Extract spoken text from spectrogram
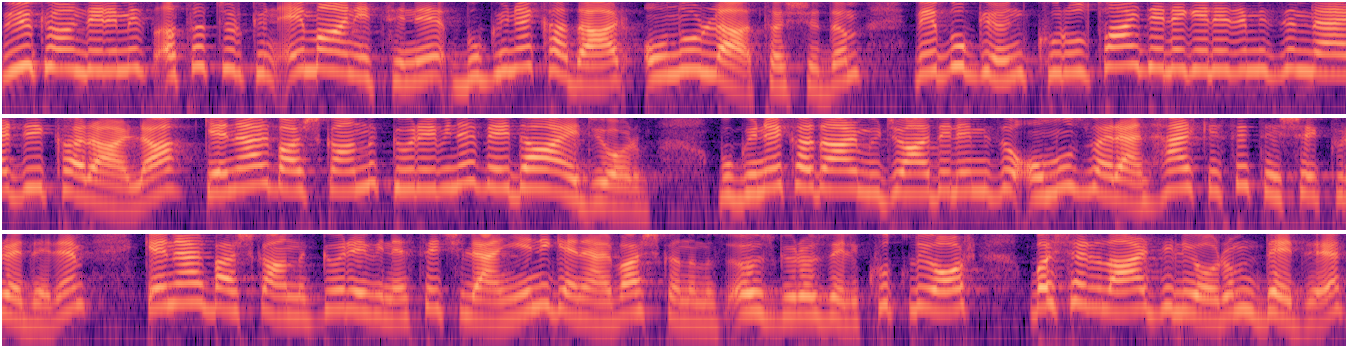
büyük önderimiz Atatürk'ün emanetini bugüne kadar onurla taşıdım ve bugün kurultay delegelerimizin verdiği kararla genel başkanlık görevine veda ediyorum. Bugüne kadar mücadelemize omuz veren herkese teşekkür ederim. Genel başkanlık görevine seçilen yeni genel başkanımız Özgür Özel'i kutluyor, başarılar diliyorum dedi.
